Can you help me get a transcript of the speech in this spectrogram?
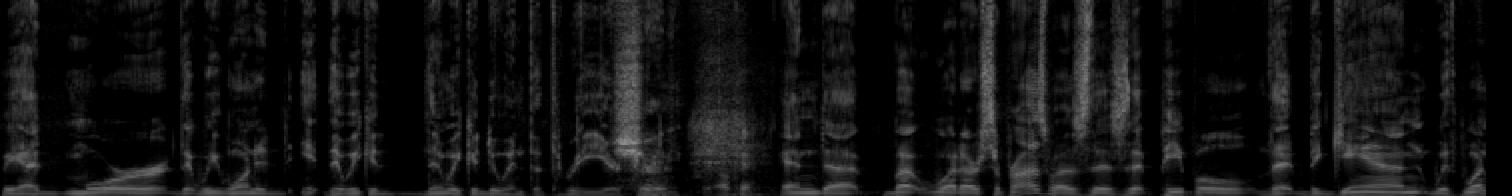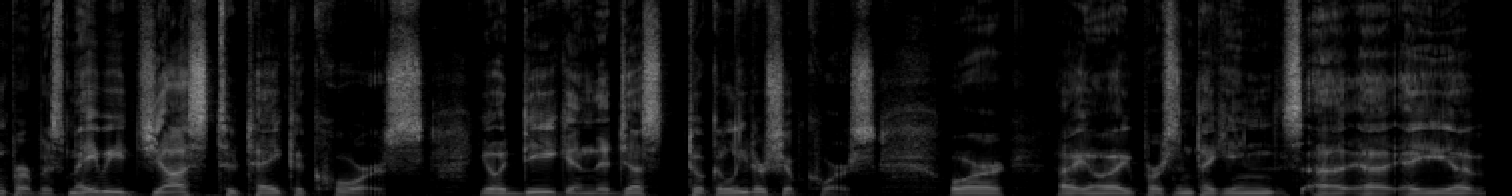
we had more that we wanted that we could than we could do in the three year Sure. training. Okay. And uh, but what our surprise was is that people that began with one purpose, maybe just to take a course, you know, a deacon that just took a leadership course, or uh, you know, a person taking uh, a, a,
